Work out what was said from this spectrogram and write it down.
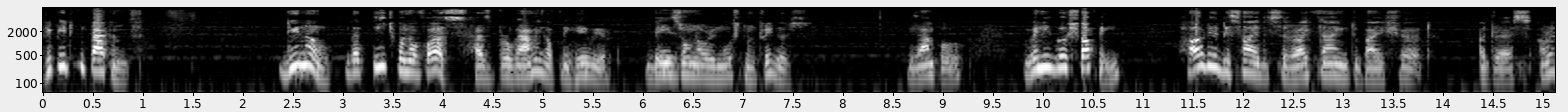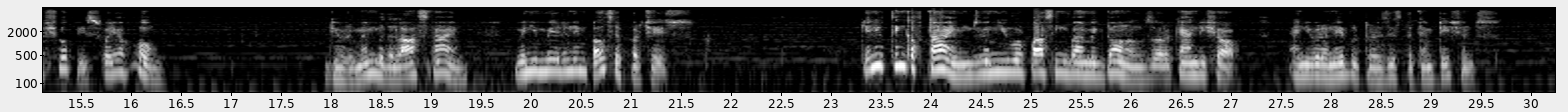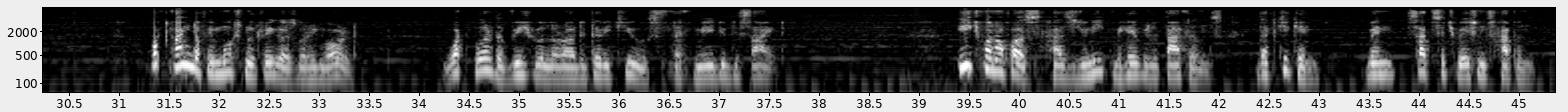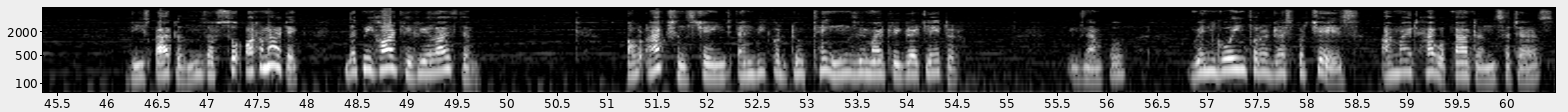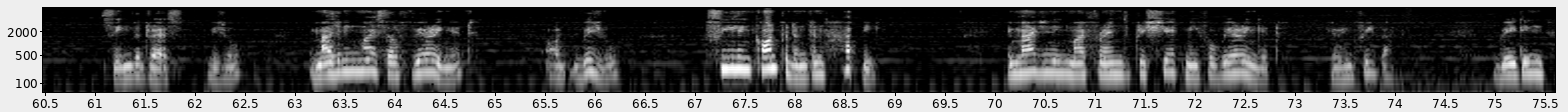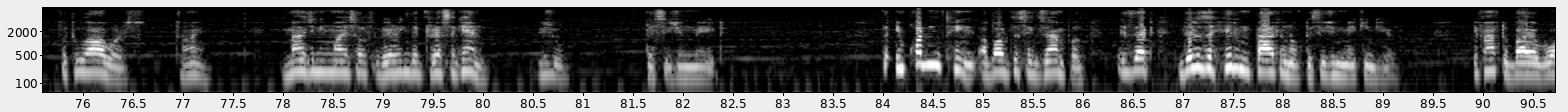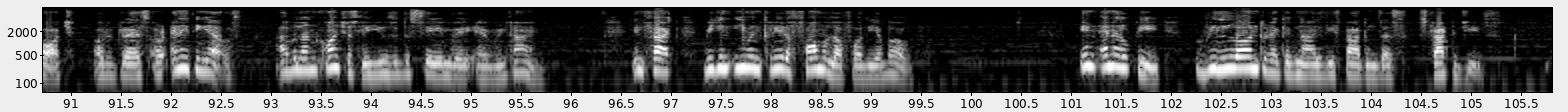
Repeating patterns. Do you know that each one of us has programming of behavior based on our emotional triggers? Example, when you go shopping, how do you decide it's the right time to buy a shirt, a dress, or a showpiece for your home? Do you remember the last time when you made an impulsive purchase? Can you think of times when you were passing by McDonald's or a candy shop and you were unable to resist the temptations? What kind of emotional triggers were involved? What were the visual or auditory cues that made you decide? Each one of us has unique behavioral patterns that kick in when such situations happen. These patterns are so automatic that we hardly realize them. Our actions change and we could do things we might regret later. Example, when going for a dress purchase, I might have a pattern such as seeing the dress, visual, imagining myself wearing it, or visual, feeling confident and happy, imagining my friends appreciate me for wearing it, hearing feedback, waiting for two hours, time, imagining myself wearing the dress again, visual, decision made. The important thing about this example is that there is a hidden pattern of decision making here. If I have to buy a watch or a dress or anything else, I will unconsciously use it the same way every time. In fact, we can even create a formula for the above. In NLP, we learn to recognize these patterns as strategies.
